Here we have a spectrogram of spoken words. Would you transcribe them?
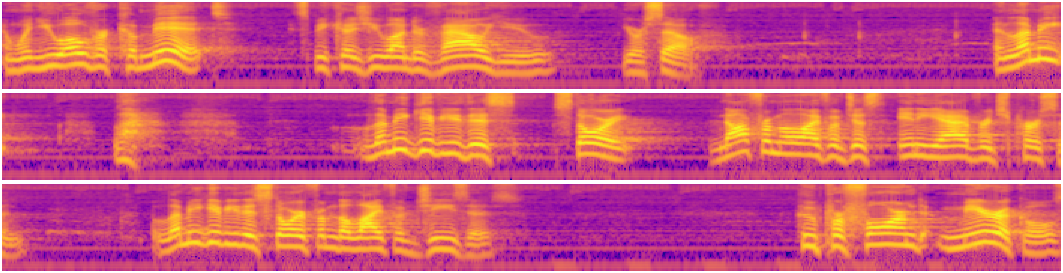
And when you overcommit, it's because you undervalue yourself. And let me let me give you this story not from the life of just any average person But let me give you this story from the life of Jesus, who performed miracles,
